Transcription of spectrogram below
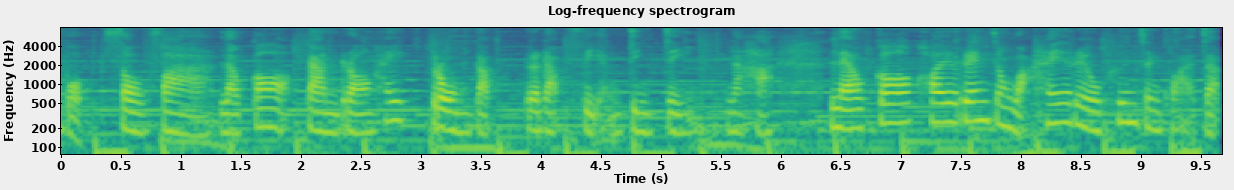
ระบบโซฟาแล้วก็การร้องให้ตรงกับระดับเสียงจริงๆนะคะ แล้วก็ค่อยเร่งจังหวะให้เร็วขึ้นจนกว่าจะ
